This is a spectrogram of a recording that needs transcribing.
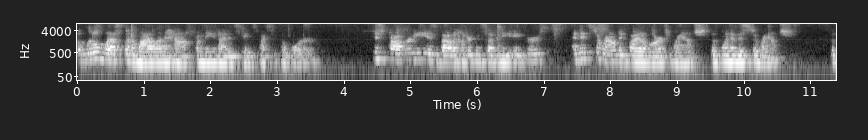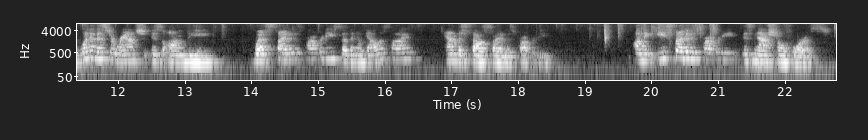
a little less than a mile and a half from the United States-Mexico border. His property is about 170 acres, and it's surrounded by a large ranch, the Buena Vista Ranch. The Buena Vista Ranch is on the west side of his property, so the Nogales side, and the south side of his property. On the east side of his property is National Forest,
